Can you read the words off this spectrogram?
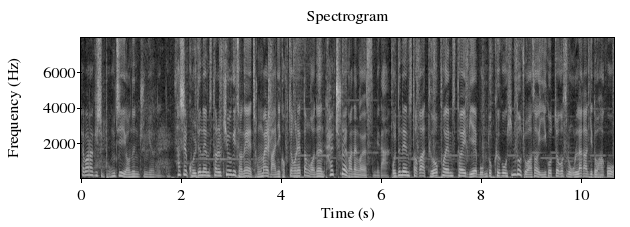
해바라기 씨 봉지 여는 중이었는데. 사실 골든 햄스터를 키우기 전에 정말 많이 걱정을 했던 거는 탈출에 관한 거였습니다. 골든 햄스터가 드워프 햄스터에 비해 몸도 크고 힘도 좋아서 이곳저곳을 올라가기도 하고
